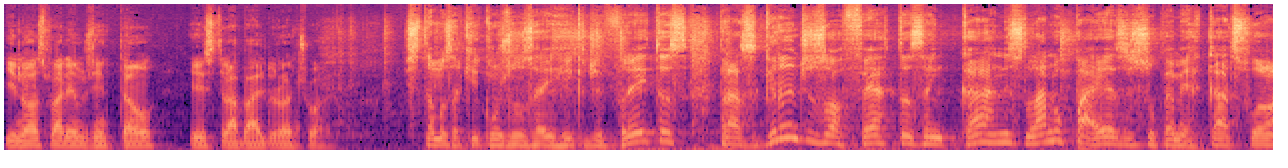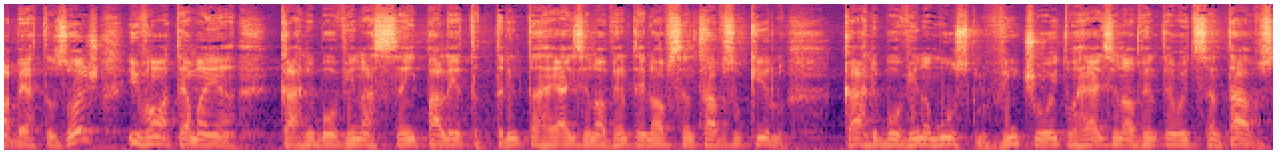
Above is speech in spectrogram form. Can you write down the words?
e nós faremos então esse trabalho durante o ano. Estamos aqui com José Henrique de Freitas para as grandes ofertas em carnes lá no Paese Supermercados. Foram abertas hoje e vão até amanhã. Carne bovina 100 paleta, nove centavos o quilo. Carne bovina músculo, oito centavos.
